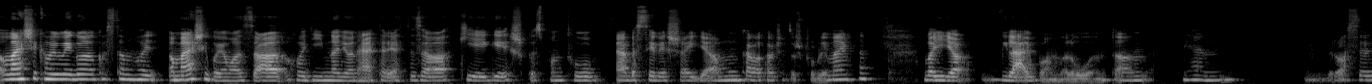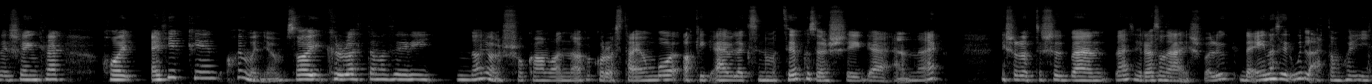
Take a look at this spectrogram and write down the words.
a másik, ami még gondolkoztam, hogy a másik bajom azzal, hogy így nagyon elterjedt ez a kiégés központú elbeszélésre így a munkával kapcsolatos problémáinknak, vagy így a világban való, nem tudom, ilyen rossz érzéseinknek, hogy egyébként, hogy mondjam, szóval körülöttem azért így nagyon sokan vannak a korosztályomból, akik elvileg szerintem a célközönsége ennek, és adott esetben lehet, hogy rezonális velük, de én azért úgy látom, hogy így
